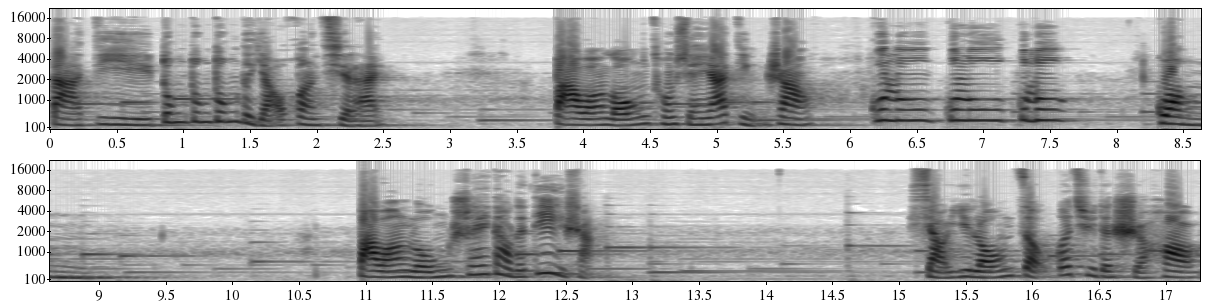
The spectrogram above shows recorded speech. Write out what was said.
大地咚咚咚的摇晃起来。霸王龙从悬崖顶上咕噜咕噜咕噜，咣！霸王龙摔到了地上。小翼龙走过去的时候，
